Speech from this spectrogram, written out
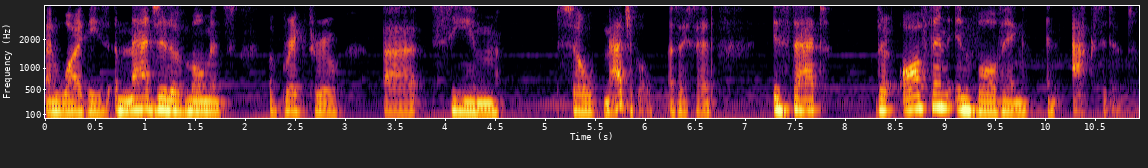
and why these imaginative moments of breakthrough uh, seem so magical, as I said, is that they're often involving an accident.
